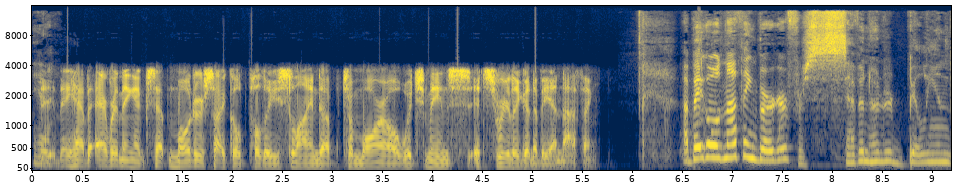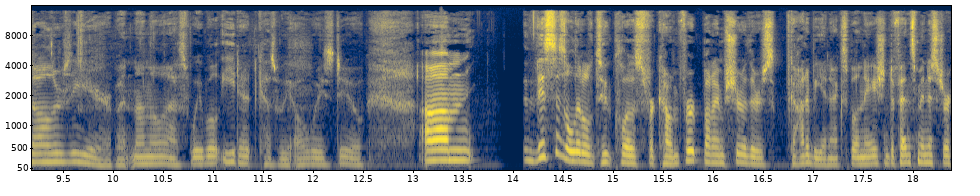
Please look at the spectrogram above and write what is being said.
yeah. they have everything except motorcycle police lined up tomorrow, which means it's really going to be a nothing. A big old nothing burger for $700 billion a year, but nonetheless, we will eat it because we always do. Um, this is a little too close for comfort, but I'm sure there's got to be an explanation. Defense Minister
